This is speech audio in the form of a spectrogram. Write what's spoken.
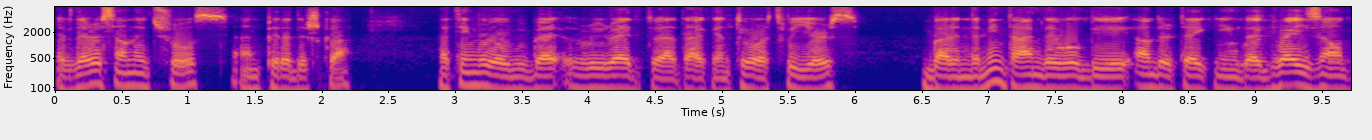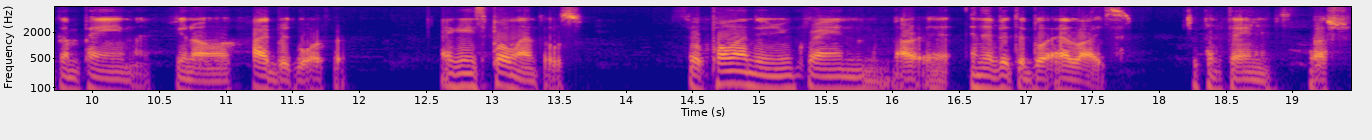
If there is only truce and Piradishka, I think they will be ready to attack in two or three years. But in the meantime, they will be undertaking the gray zone campaign, you know, hybrid warfare against Poland also. So Poland and Ukraine are inevitable allies to contain Russia.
